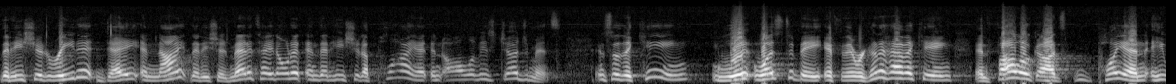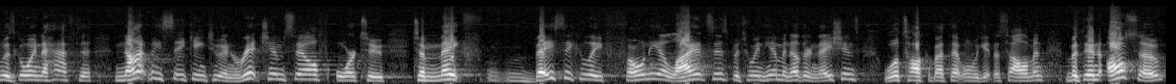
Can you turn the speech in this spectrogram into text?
That he should read it day and night, that he should meditate on it, and that he should apply it in all of his judgments. And so the king was to be, if they were going to have a king and follow God's plan, he was going to have to not be seeking to enrich himself or to, to make basically phony alliances between him and other nations. We'll talk about that when we get to Solomon. But then also,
